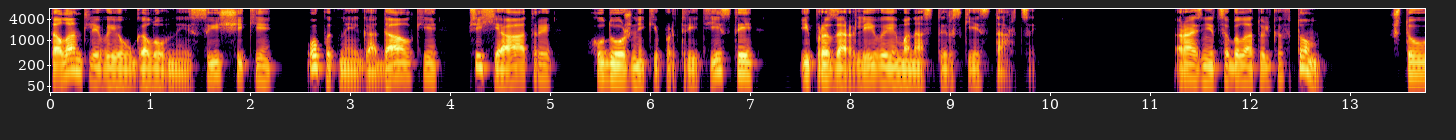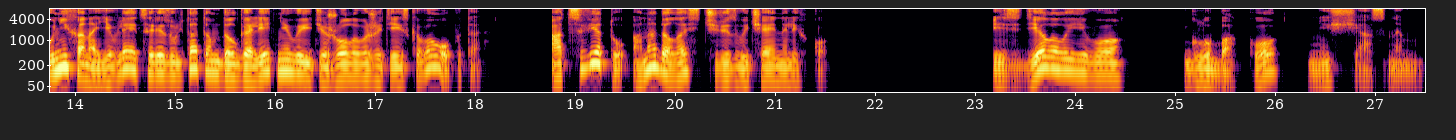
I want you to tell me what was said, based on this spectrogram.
талантливые уголовные сыщики, опытные гадалки, психиатры, художники-портретисты и прозорливые монастырские старцы. Разница была только в том, что у них она является результатом долголетнего и тяжелого житейского опыта, а цвету она далась чрезвычайно легко. И сделала его глубоко несчастным.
